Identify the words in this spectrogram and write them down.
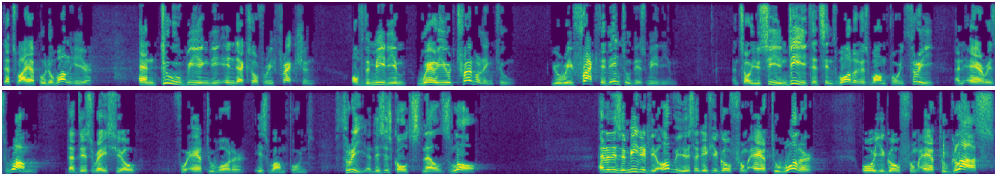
that's why I put a one here, and two being the index of refraction of the medium where you're traveling to. You refracted into this medium. And so you see indeed that since water is 1.3 and air is one, that this ratio for air to water is 1.3 and this is called Snell's law. And it is immediately obvious that if you go from air to water, or you go from air to glass,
